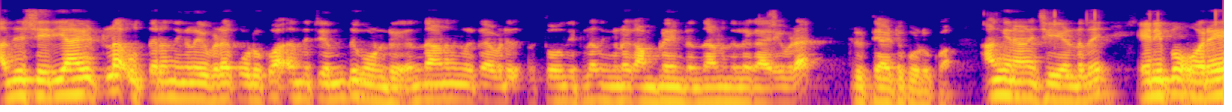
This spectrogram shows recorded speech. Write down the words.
അതിന് ശരിയായിട്ടുള്ള ഉത്തരം നിങ്ങൾ ഇവിടെ കൊടുക്കുക. എന്നിട്ട് എന്തുകൊണ്ട്? എന്താണ് നിങ്ങൾക്ക് അവിടെ തോന്നിയിട്ടുള്ളത്? നിങ്ങളുടെ കംപ്ലൈന്റ് എന്താണെന്നുള്ള കാര്യം ഇവിടെ കൃത്യമായിട്ട് കൊടുക്കുക. അങ്ങനെയാണ് ചെയ്യേണ്ടത്. ഇനിയിപ്പോൾ ഒരേ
